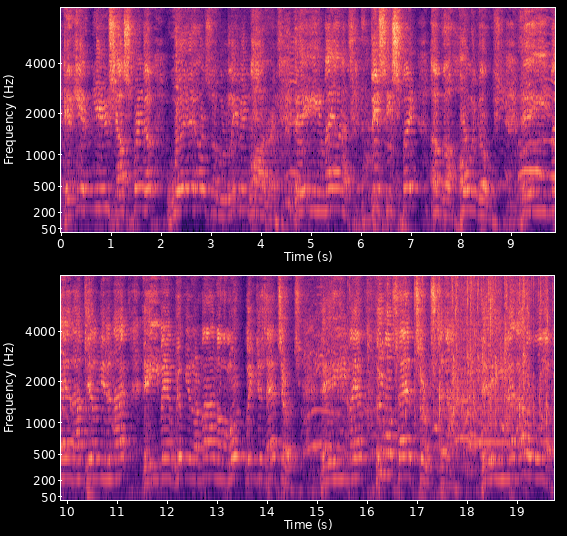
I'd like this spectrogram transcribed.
And in you shall spring up wells of living water. Amen. This he spake of the Holy Ghost. Amen. I'm telling you tonight, amen, we'll get our mind on the Lord. We can just have church. Amen. Who wants to have church tonight? Amen. I don't want to,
